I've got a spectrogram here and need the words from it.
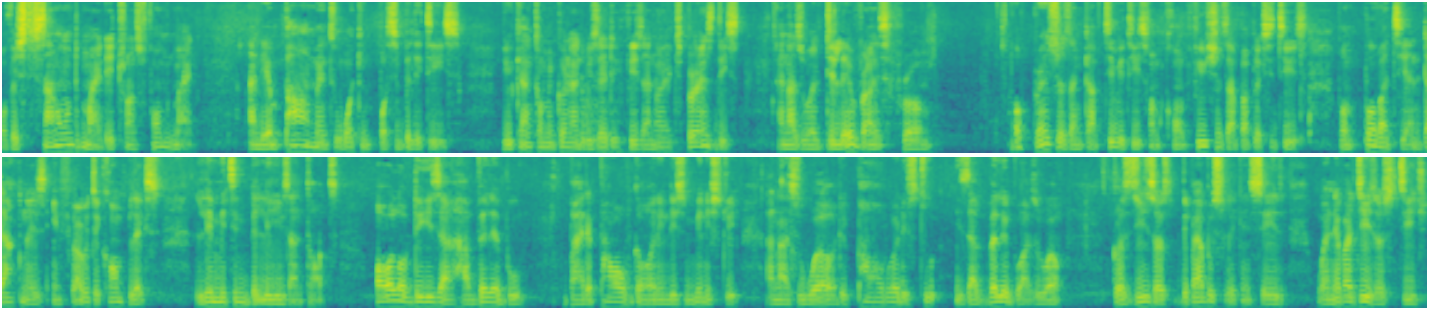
of a sound mind, a transformed mind, and the empowerment to work in possibilities. You can come in contact with ZFIs and not experience this. And as well, deliverance from oppressions and captivities, from confusions and perplexities, from poverty and darkness, inferiority complex, limiting beliefs and thoughts. All of these are available by the power of God in this ministry. And as well, the power of God is, too, is available as well. Because Jesus, the Bible speaking says, Whenever Jesus teach,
